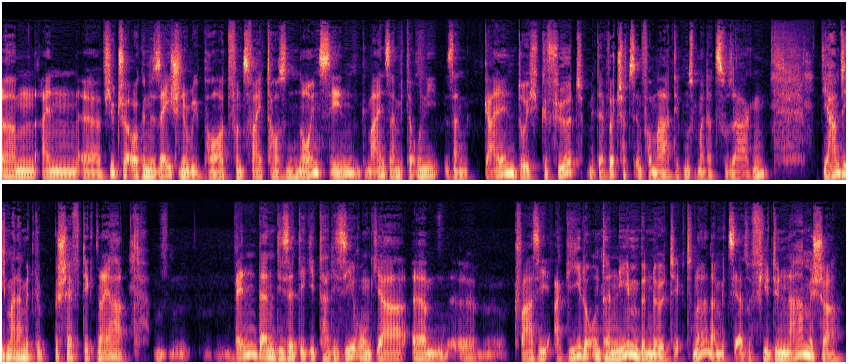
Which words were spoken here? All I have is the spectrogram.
ähm, ein äh, Future Organization Report von 2019 gemeinsam mit der Uni St. Gallen durchgeführt, mit der Wirtschaftsinformatik, muss man dazu sagen die haben sich mal damit beschäftigt, naja, wenn dann diese Digitalisierung ja ähm, äh, quasi agile Unternehmen benötigt, ne, damit sie also viel dynamischer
